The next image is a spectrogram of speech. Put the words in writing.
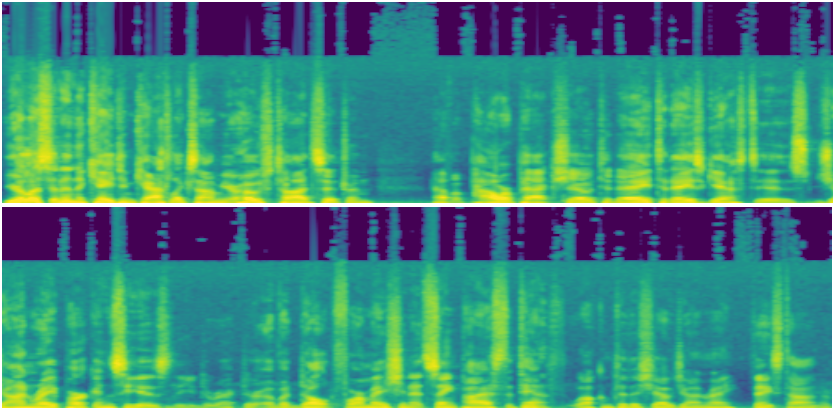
You're listening to Cajun Catholics. I'm your host, Todd Citron. Have a power pack show today. Today's guest is John Ray Perkins. He is the director of adult formation at St. Pius X. Welcome to the show, John Ray. Thanks, Todd.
